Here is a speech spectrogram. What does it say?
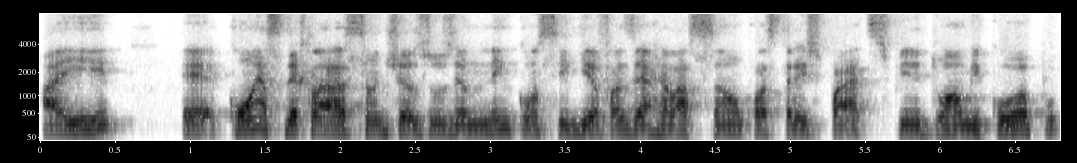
Aí, é, com essa declaração de Jesus, eu nem conseguia fazer a relação com as três partes, espírito, alma e corpo,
